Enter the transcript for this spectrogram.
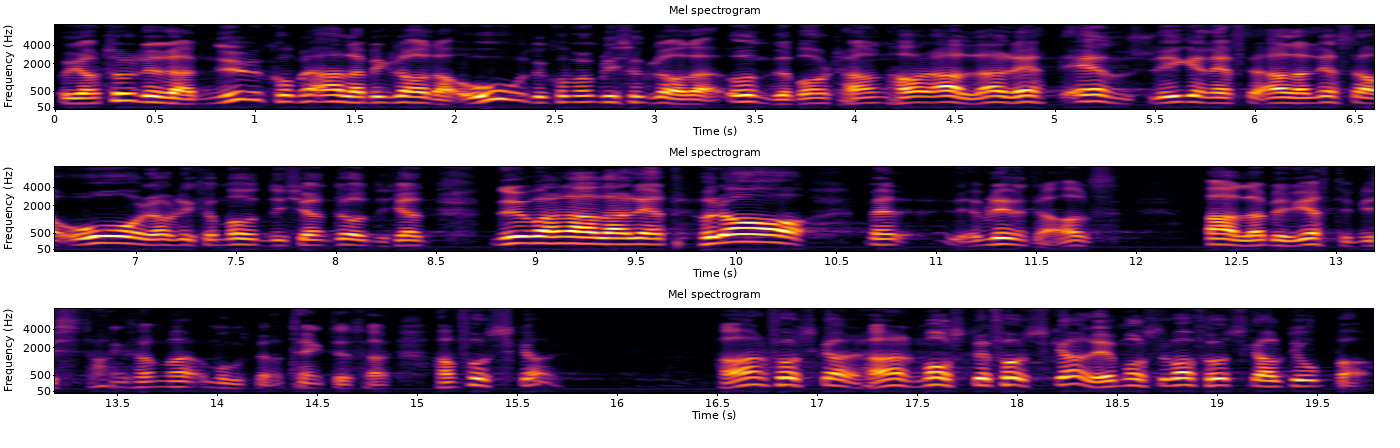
Och jag trodde att nu kommer alla bli glada. Oh, nu kommer de bli så glada. Underbart, han har alla rätt. Äntligen efter alla dessa år av liksom underkänt och underkänt. Nu har han alla rätt. Hurra! Men det blev inte alls. Alla blev jättemisstänksamma mot mig och tänkte så här, han fuskar. Han fuskar, han måste fuska, det måste vara fusk alltihopa.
